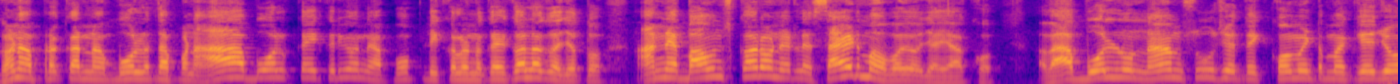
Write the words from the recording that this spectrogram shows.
ઘણા પ્રકારના બોલ હતા, પણ આ બોલ કંઈક કર્યો ને, આ પોપટી કલરનો કંઈક અલગ જ હતો. આને બાઉન્સ કરો ને એટલે સાઈડમાં વયો જાય આખો. હવે આ બોલનું નામ શું છે તે કોમેન્ટમાં કહેજો.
